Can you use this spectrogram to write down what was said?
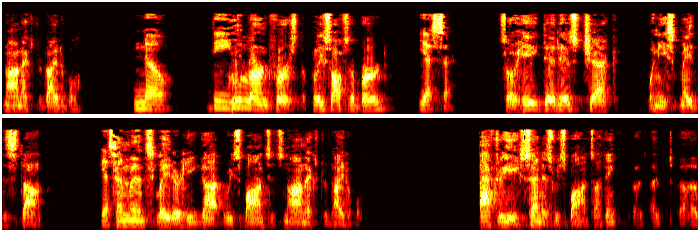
non-extraditable? No. Who learned first, the police officer, Byrd? Yes, sir. So he did his check when he made the stop. Yes. Ten minutes later, he got response, it's non-extraditable. After he sent his response, I think uh, uh, uh,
